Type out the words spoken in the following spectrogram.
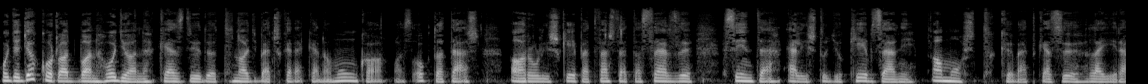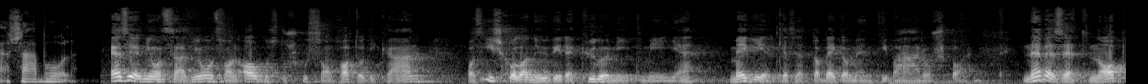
Hogy a gyakorlatban hogyan kezdődött nagybecskereken a munka, az oktatás, arról is képet festett a szerző, szinte el is tudjuk képzelni a most következő leírásából. 1880. augusztus 26-án az iskolanővére különítménye megérkezett a Begamenti városba. Nevezett nap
